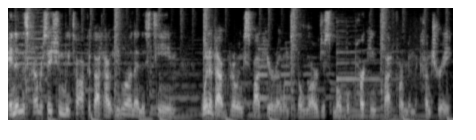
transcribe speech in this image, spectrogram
And in this conversation, we talk about how Elan and his team went about growing SpotHero into the largest mobile parking platform in the country.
